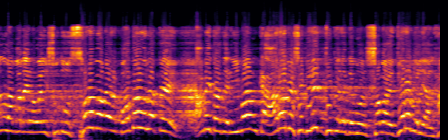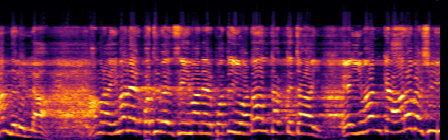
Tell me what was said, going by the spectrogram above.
আল্লাহ বলেন, ওই শুধু শ্রবণের বদৌলতে আমি তাদের ইমানকে আরও বেশি বৃদ্ধি করে দেব, সবাই জোরে বলি, আলহামদুলিল্লাহ। আমরা ইমানের পথে রয়েছি ইমানের পথেই অটল থাকতে চাই। এই ইমানকে আরও বেশি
